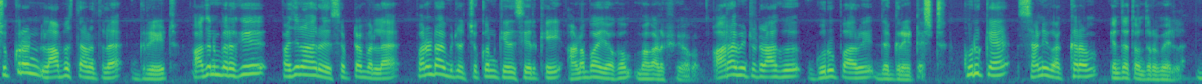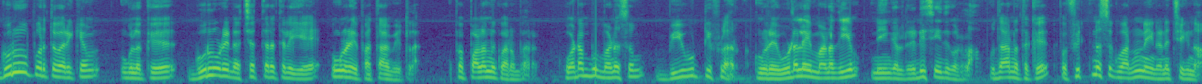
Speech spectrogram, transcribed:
சுக்ரன் லாபஸ்தானத்தில் கிரேட் அதன் பிறகு பதினாறு செப்டம்பரில் பன்னெண்டாம் வீட்டில் சுக்கரன் கேது சேர்க்கை அனபா யோகம் மகாலட்சுமி யோகம். ஆறாம் வீட்டில் ராகு குரு பார்வை த கிரேட்டஸ்ட் குறுக்க சனி வக்கரம் எந்த தொந்தரவுமே இல்லை. குரு பொறுத்த வரைக்கும் உங்களுக்கு குருவுடைய நட்சத்திரத்திலேயே உங்களுடைய பத்தாம் வீட்டில். இப்போ பலனுக்கு வரம்பாரு உடம்பு மனசும் பியூட்டிஃபுல்லாக இருக்கும். உங்களுடைய உடலை மனதையும் நீங்கள் ரெடி செய்து கொள்ளலாம். உதாரணத்துக்கு இப்போ ஃபிட்னஸுக்கு வரணும்னு நீங்கள் நினச்சிங்கன்னா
